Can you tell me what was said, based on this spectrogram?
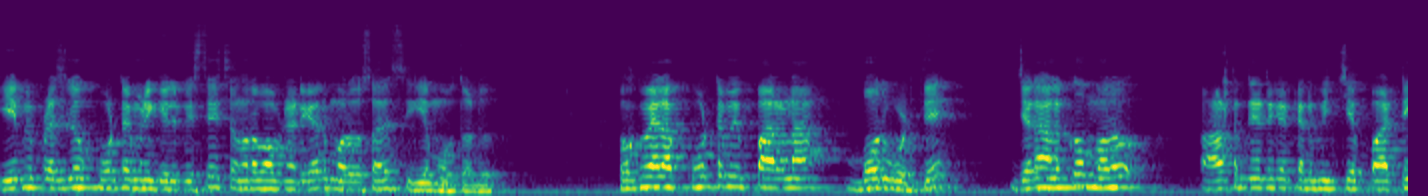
ఏపీ ప్రజలు కూటమిని గెలిపిస్తే చంద్రబాబు నాయుడు గారు మరోసారి సీఎం అవుతాడు. ఒకవేళ కూటమి పాలన బోరు కొడితే జనాలకు మరో ఆల్టర్నేట్గా కనిపించే పార్టీ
